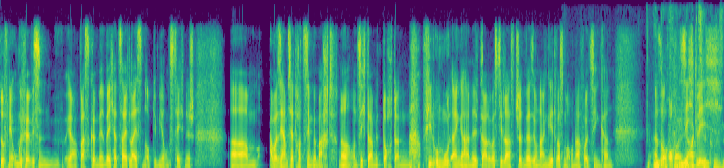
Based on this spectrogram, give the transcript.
dürfen ja ungefähr wissen, ja, was können wir in welcher Zeit leisten, optimierungstechnisch. Ähm, aber sie haben es ja trotzdem gemacht ne? und sich damit doch dann viel Unmut eingehandelt, gerade was die Last-Gen-Version angeht, was man auch nachvollziehen kann. Also offensichtlich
